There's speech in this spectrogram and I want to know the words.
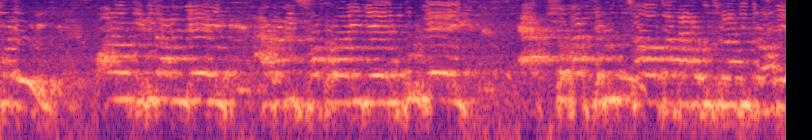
করে অনতি বিলম্বে আগামী সতেরোই মের পূর্বে একশো পার্সেন্ট উৎসবতার ঘোষণা দিতে হবে।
